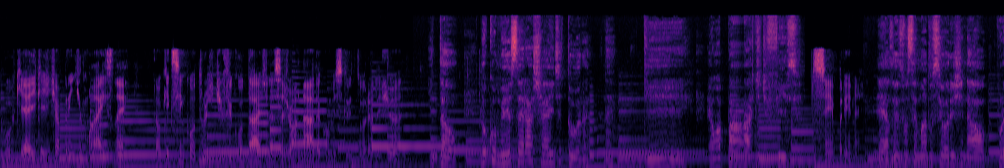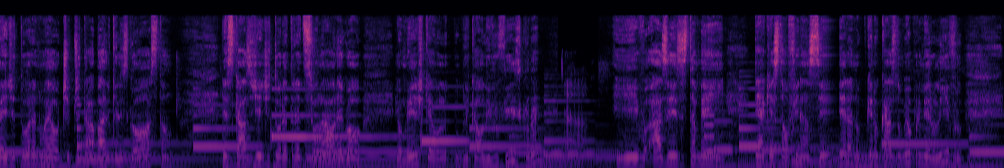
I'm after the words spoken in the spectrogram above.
porque é aí que a gente aprende mais, né? Então, o que, que você encontrou de dificuldade nessa jornada como escritora, Alexandre? Então, no começo era achar a editora, né? Que é uma parte difícil. Sempre, né? É, às vezes você manda o seu original para uma editora, não é o tipo de trabalho que eles gostam. Nesse caso de editora tradicional, né, igual eu mesmo, que é publicar o livro físico, né? Uhum. E às vezes também tem a questão financeira, porque no caso do meu primeiro livro,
